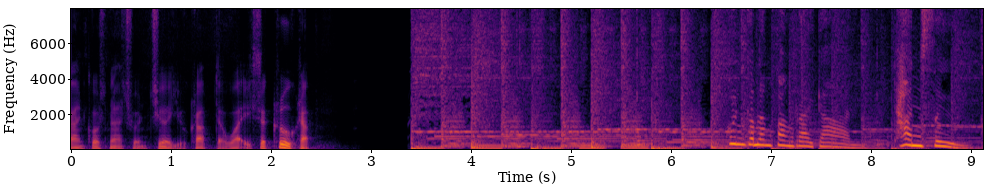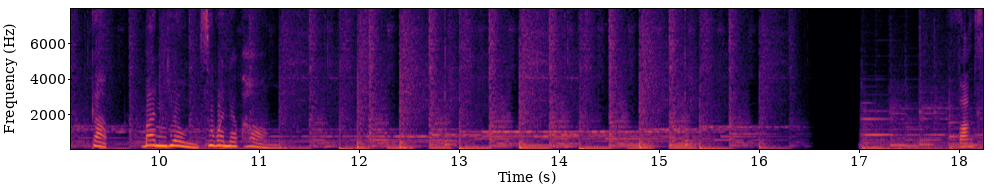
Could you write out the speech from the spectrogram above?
การโฆษณาชวนเชื่ออยู่ครับ แต่ว่าอีกสักครู่ครับ กำลังฟังรายการ ทันสื่อ กับบรรยงสุวรรณพอง ฟังส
